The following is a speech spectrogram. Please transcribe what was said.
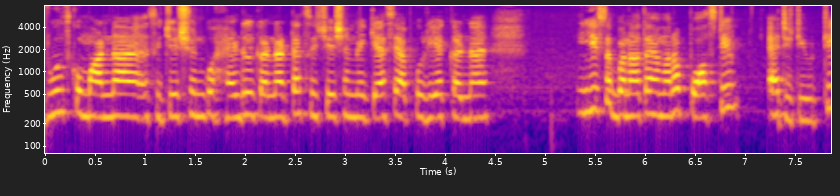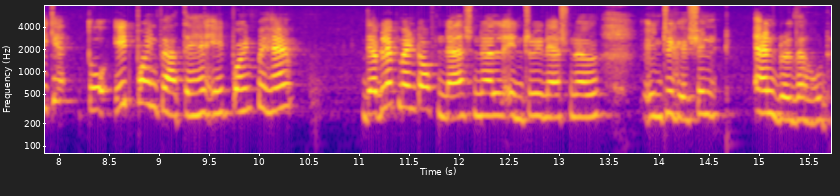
रूल्स को मानना सिचुएशन को हैंडल करना टफ सिचुएशन में कैसे आपको रिएक्ट करना है, ये सब बनाता है हमारा पॉजिटिव एटीट्यूड ठीक है? तो एट पॉइंट पे आते हैं। एट पॉइंट पे है development of national international integration and brotherhood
